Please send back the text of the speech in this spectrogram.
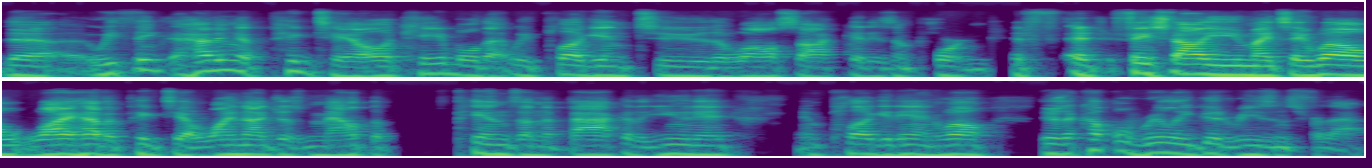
the we think having a pigtail, a cable that we plug into the wall socket is important. At face value, you might say, well, why have a pigtail? Why not just mount the pins on the back of the unit and plug it in? Well, there's a couple really good reasons for that.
